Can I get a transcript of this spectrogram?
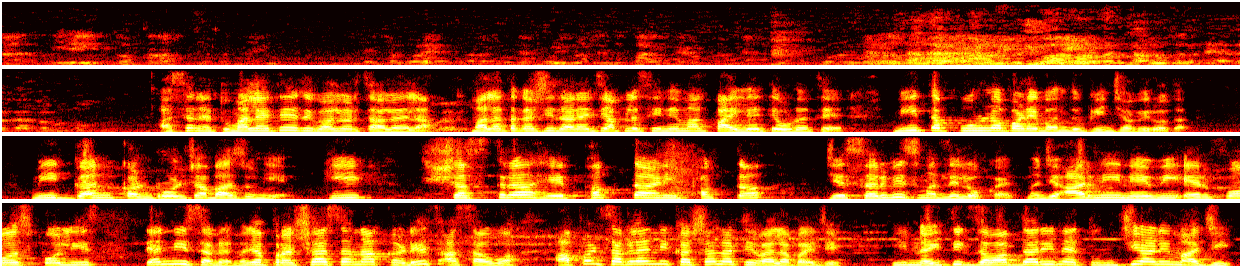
असं नाही तुम्हाला येते रिव्हॉल्वर चालवायला. मला तर कशी धरायची आपलं सिनेमात पाहिले तेवढंच आहे. मी तर पूर्णपणे बंदुकींच्या विरोधात. मी गन कंट्रोलच्या बाजूनी आहे की शस्त्र हे फक्त आणि फक्त जे सर्व्हिस मधले लोक आहेत म्हणजे आर्मी नेव्ही एअरफोर्स पोलीस त्यांनी सगळं म्हणजे प्रशासनाकडेच असावं. आपण सगळ्यांनी कशाला ठेवायला पाहिजे? ही नैतिक जबाबदारी नाही तुमची आणि माझी.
